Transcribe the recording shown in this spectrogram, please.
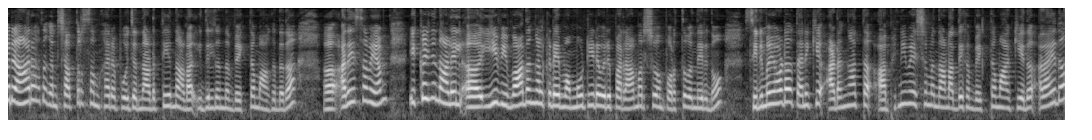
ഒരു ആരാധകൻ ശത്രുസംഹാര പൂജ നടത്തിയെന്നാണ് ഇതിൽ നിന്ന് വ്യക്തമാകുന്നത്. അതേസമയം ഇക്കഴിഞ്ഞ നാളിൽ ഈ വിവാദങ്ങൾക്കിടെ മമ്മൂട്ടിയുടെ ഒരു പരാമർശവും പുറത്തു വന്നിരുന്നു. സിനിമയോട് തനിക്ക് അടങ്ങാത്ത അഭിനിവേശം എന്നാണ് അദ്ദേഹം വ്യക്തമാക്കിയത്. അതായത്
